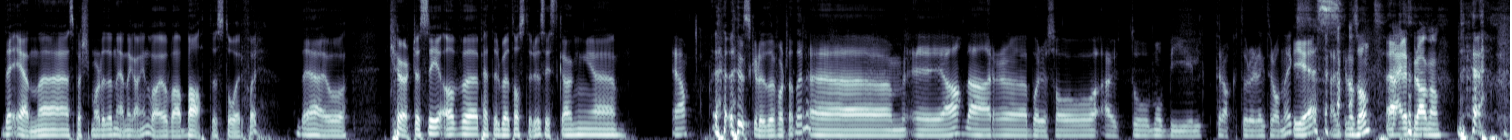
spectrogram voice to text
det ene spørsmålet den ene gangen var jo hva Bate står for. Det er jo courtesy av eh, Petter Bø Tosterud sist gang. eh, Ja. husker du det fortsatt, eller? Eh, ja, det er Borreso Automobil Traktor Electronics. Yes. Er det ikke noe sånt? Det er et bra navn.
